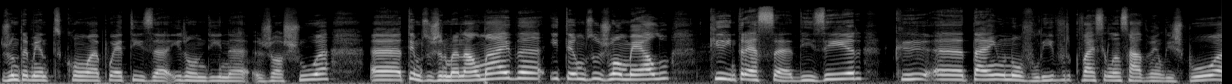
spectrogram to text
juntamente com a poetisa Irondina Joshua. temos o Germano Almeida e temos o João Melo, que interessa dizer que uh, tem um novo livro que vai ser lançado em Lisboa,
